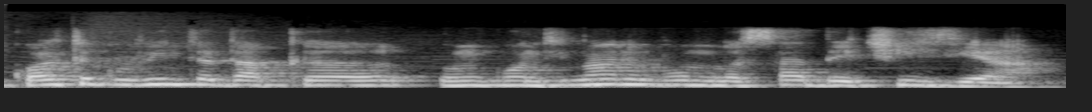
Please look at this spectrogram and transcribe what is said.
Cu alte cuvinte, dacă în continuare vom lăsa decizia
